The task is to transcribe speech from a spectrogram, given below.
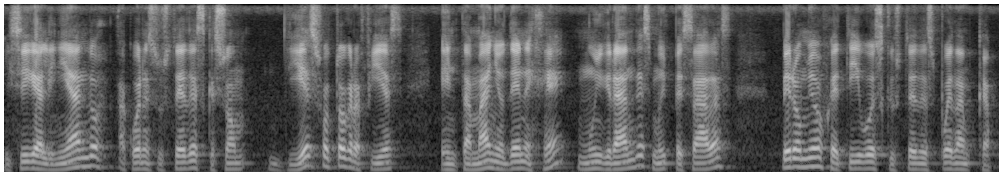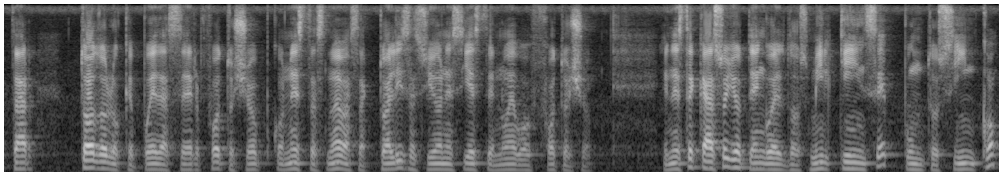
Y sigue alineando. Acuérdense ustedes que son 10 fotografías en tamaño DNG, muy grandes, muy pesadas, pero mi objetivo es que ustedes puedan captar todo lo que pueda hacer Photoshop con estas nuevas actualizaciones y este nuevo Photoshop. En este caso yo tengo el 2015.5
